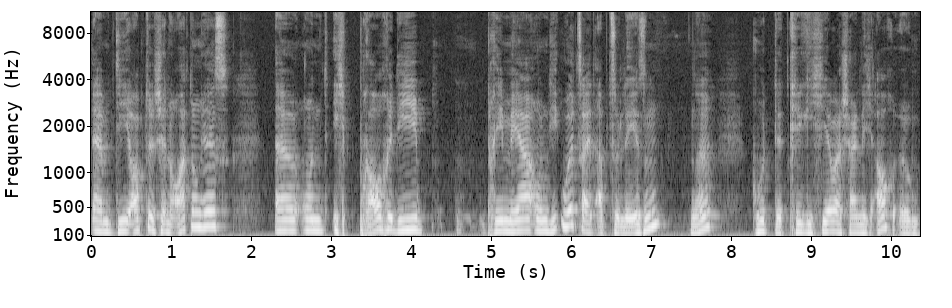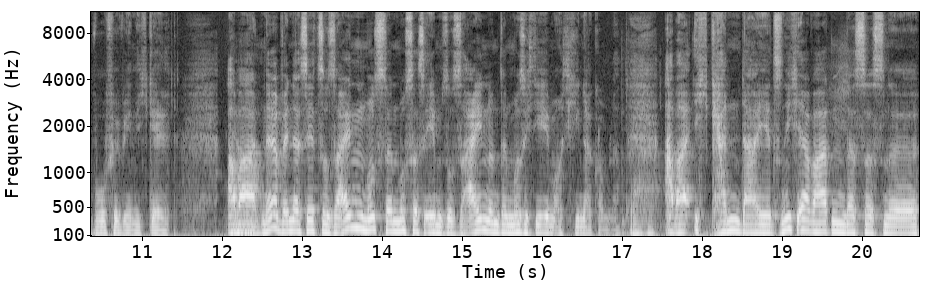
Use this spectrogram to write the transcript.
ähm, die optisch in Ordnung ist äh, und ich brauche die primär, um die Uhrzeit abzulesen. Ne? Gut, das kriege ich hier wahrscheinlich auch irgendwo für wenig Geld. Aber Ja. ne, wenn das jetzt so sein muss, dann muss das eben so sein und dann muss ich die eben aus China kommen lassen. Aber ich kann da jetzt nicht erwarten, dass das eine,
